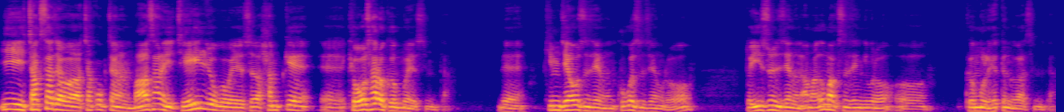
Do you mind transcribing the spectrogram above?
이 작사자와 작곡자는 마산의 제1여고에서 함께 에, 교사로 근무했습니다. 네, 김재호 선생은 국어 선생으로 또 이수인 선생은 아마 음악 선생님으로 어, 근무를 했던 것 같습니다.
